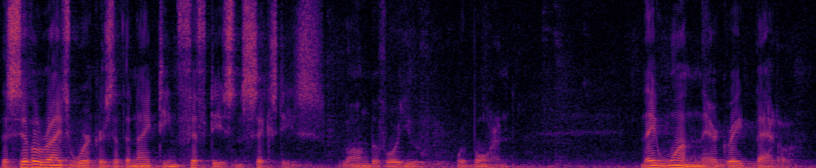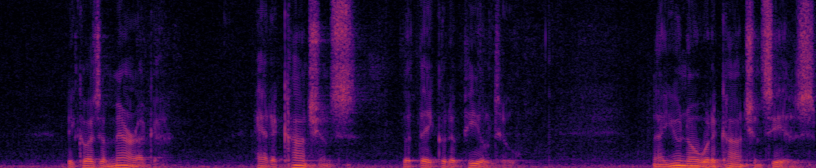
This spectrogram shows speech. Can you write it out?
The civil rights workers of the 1950s and 60s, long before you were born, they won their great battle because America had a conscience that they could appeal to. Now, you know what a conscience is.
